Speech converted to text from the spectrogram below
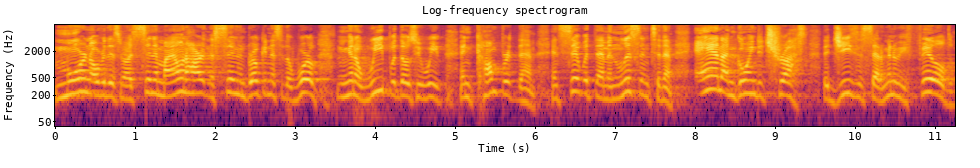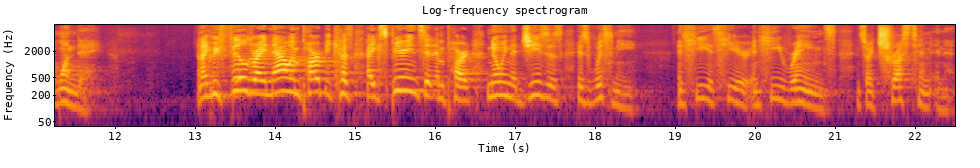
mourn over this my sin in my own heart and the sin and brokenness of the world. I'm going to weep with those who weep and comfort them and sit with them and listen to them. And i'm going to trust that jesus said i'm going to be filled one day and I can be filled right now in part because I experience it in part knowing that Jesus is with me and he is here and he reigns. And so I trust him in it.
